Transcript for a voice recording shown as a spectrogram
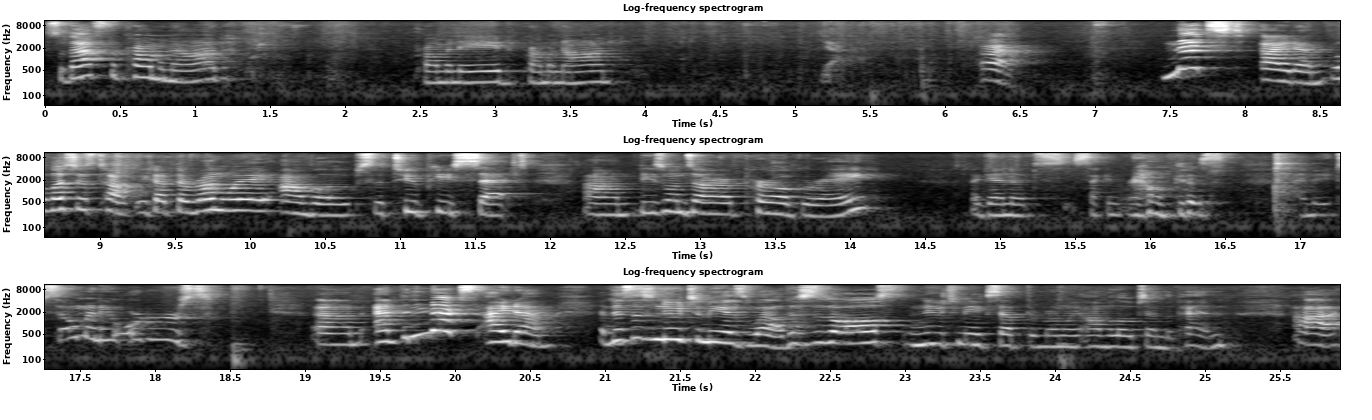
So that's the promenade. Promenade, promenade. Yeah. All right. Next item. Well, let's just talk. We got the runway envelopes, the two-piece set. Um, these ones are pearl gray. Again, it's second round because I made so many orders. Um, and the next item, and this is new to me as well. This is all new to me except the runway envelopes and the pen. Uh,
